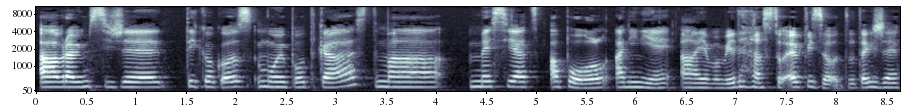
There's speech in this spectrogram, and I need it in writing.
A vravím si, že ty kokos, môj podcast má mesiac a pol, ani nie, a ja mám 11. epizódu, takže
